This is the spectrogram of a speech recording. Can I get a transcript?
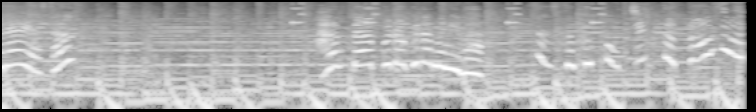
プレイヤーさん。ハンタープログラムには早速ポチッとどうぞ。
